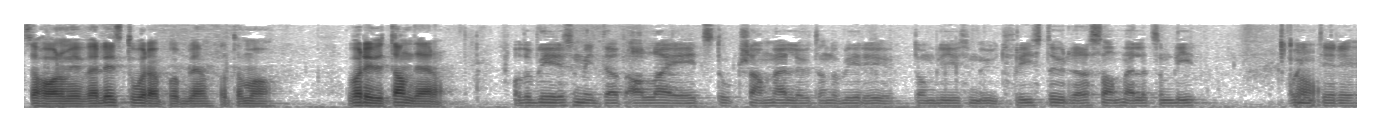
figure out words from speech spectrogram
så har de ju väldigt stora problem för att de har varit utan det då. Och då blir det som inte att alla är ett stort samhälle utan då blir det ju, de blir ju som utfrysta ur det där samhället som blir. Och Ja. inte i det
